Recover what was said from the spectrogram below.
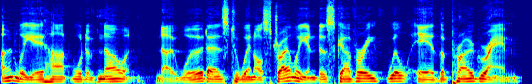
only Earhart would have known. No word as to when Australian Discovery will air the program.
